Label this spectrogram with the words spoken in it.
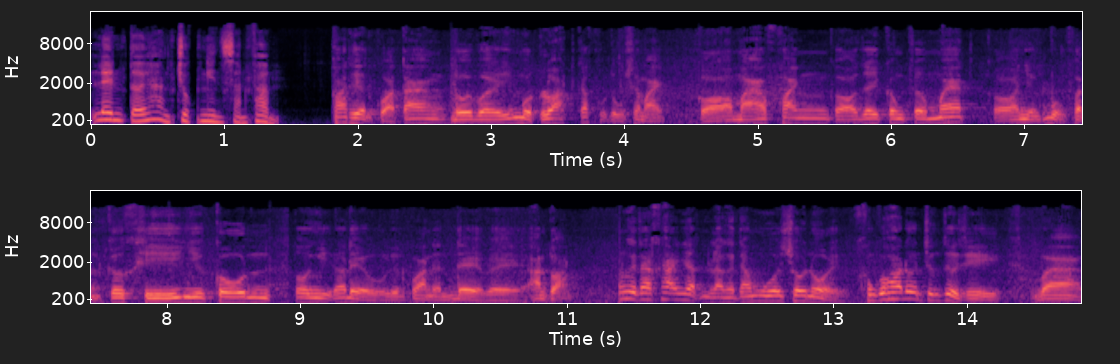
lên tới hàng chục nghìn sản phẩm phát hiện quả tang đối với một loạt các phụ tùng xe máy. Có má phanh, có dây công tơ mét, có những bộ phận cơ khí như côn. Tôi nghĩ nó đều liên quan đến vấn đề về an toàn. Người ta khai nhận là người ta mua trôi nổi, không có hóa đơn chứng từ gì. Và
